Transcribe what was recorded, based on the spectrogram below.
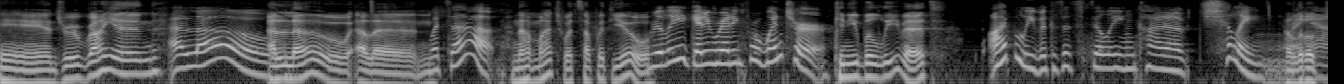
Andrew Ryan. Hello. Hello, Ellen. What's up? Not much. What's up with you? Really getting ready for winter. Can you believe it? I believe it because it's feeling kind of chilling. A right little now.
